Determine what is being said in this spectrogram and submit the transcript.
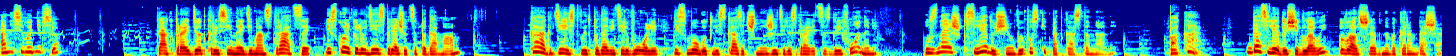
А на сегодня все как пройдет крысиная демонстрация и сколько людей спрячутся по домам, как действует подавитель воли и смогут ли сказочные жители справиться с грифонами, узнаешь в следующем выпуске подкаста Наны. Пока! До следующей главы «Волшебного карандаша».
